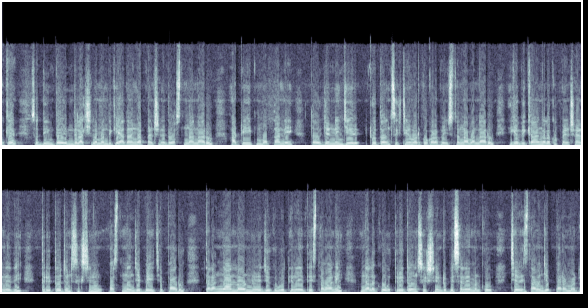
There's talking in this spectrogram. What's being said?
ఓకే? సో దీంతో ఎనిమిది లక్షల మందికి అదనంగా పెన్షన్ అయితే వస్తుందన్నారు. అటు ఈ మొత్తాన్ని థౌజండ్ నుంచి టూ థౌజండ్ సిక్స్టీన్ వరకు కూడా పెంచుతున్నామన్నారు. ఇక వికలాంగులకు పెన్షన్ అనేది త్రీ థౌజండ్ సిక్స్టీన్ వస్తుందని చెప్పి చెప్పారు. తెలంగాణలో నిరుద్యోగ వృత్తిని అయితే ఇస్తామని నెలకు త్రీ థౌజండ్ సిక్స్టీన్ రూపీస్ అనేది మనకు చెల్లిస్తామని చెప్పారన్నమాట.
